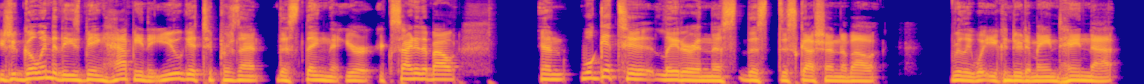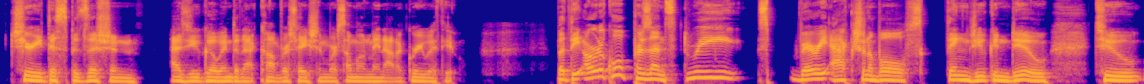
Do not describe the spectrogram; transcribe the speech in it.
You should go into these being happy that you get to present this thing that you're excited about and we'll get to later in this this discussion about really what you can do to maintain that cheery disposition as you go into that conversation where someone may not agree with you. But the article presents three very actionable things you can do to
